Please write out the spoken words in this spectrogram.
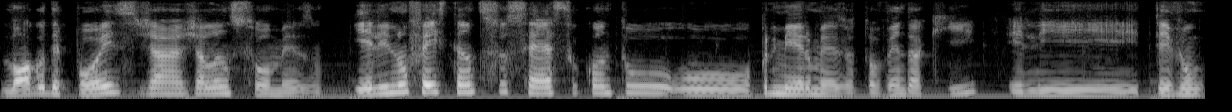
Logo depois já, já lançou mesmo. E ele não fez tanto sucesso quanto o, primeiro mesmo. Eu tô vendo aqui. Ele teve um.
